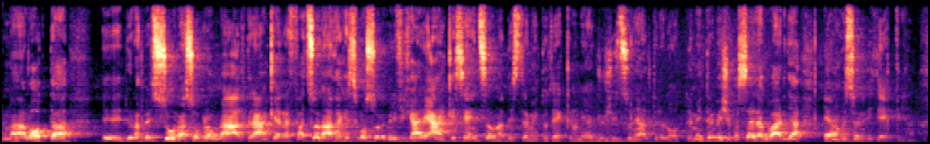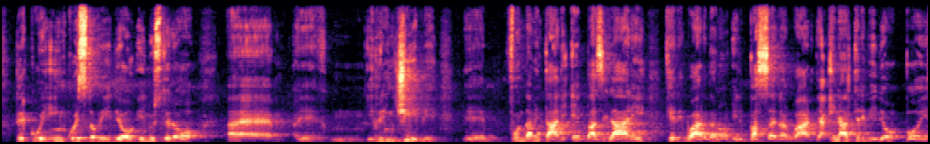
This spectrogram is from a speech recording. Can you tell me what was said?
una lotta eh, di una persona sopra un'altra anche raffazzonata che si possono verificare anche senza un addestramento tecnico né a jiu-jitsu né altre lotte. Mentre invece passare la guardia è una questione di tecnica. Per cui in questo video illustrerò eh, eh, i principi eh, fondamentali e basilari che riguardano il passare la guardia. In altri video poi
